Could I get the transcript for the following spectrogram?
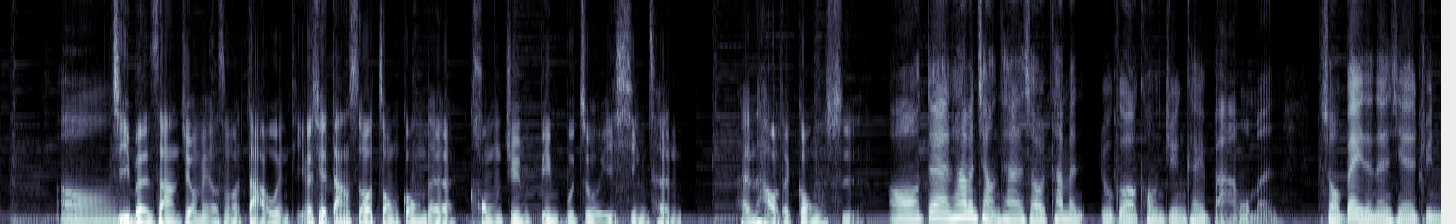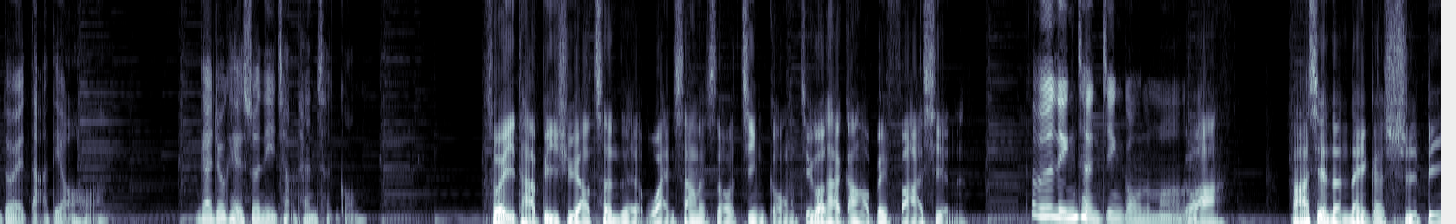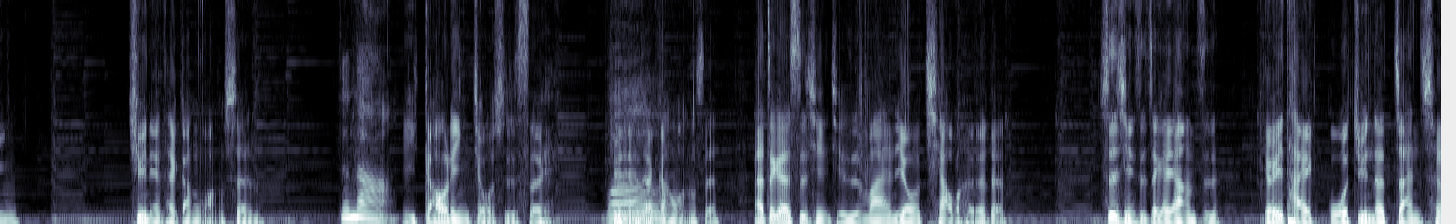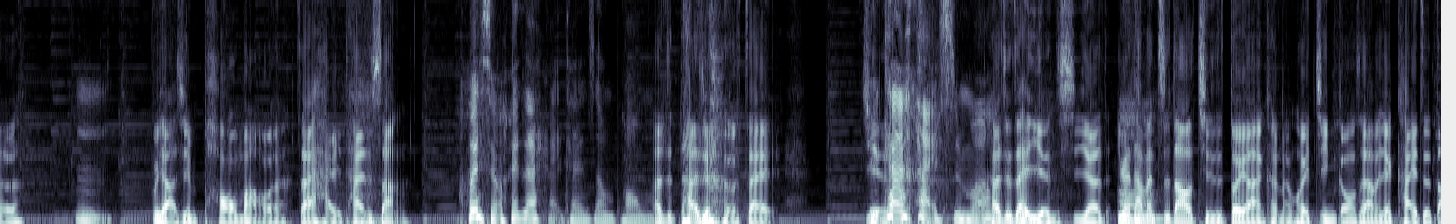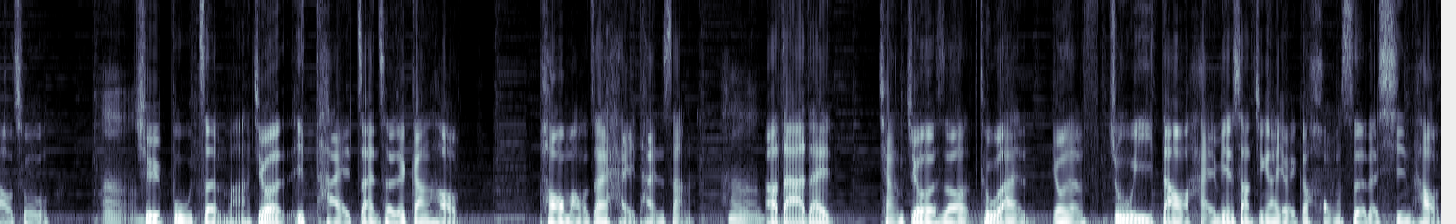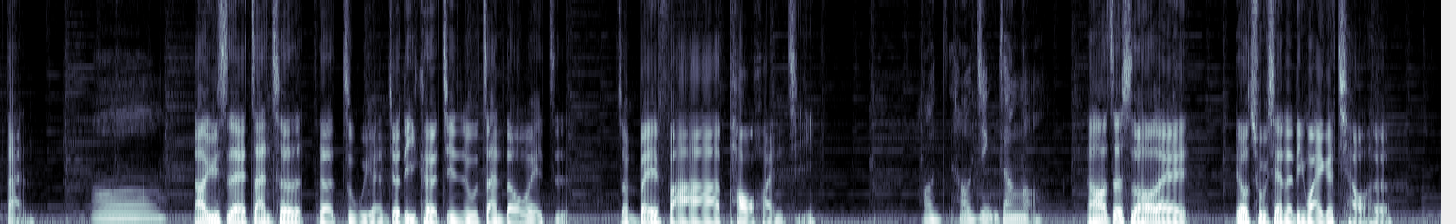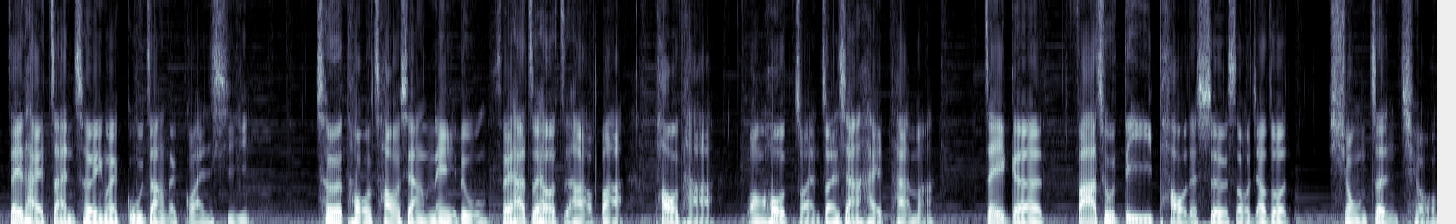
哦，基本上就没有什么大问题。而且当时候中共的空军并不足以形成很好的攻势。哦，对啊，他们抢滩的时候，他们如果空军可以把我们守备的那些军队打掉的话，应该就可以顺利抢滩成功。所以他必须要趁着晚上的时候进攻，结果他刚好被发现了。他不是凌晨进攻的吗？对啊，发现的那个士兵去年才刚往生，真的啊？以高龄九十岁，去年才刚往生。那这个事情其实蛮有巧合的。事情是这个样子：有一台国军的战车，嗯，不小心抛锚了，在海滩上。为什么会在海滩上抛锚？他他就在去看海是吗？他就在演习啊，因为他们知道其实对岸可能会进攻，所以他们就开着到处嗯去布阵嘛。结果一台战车就刚好抛锚在海滩上，嗯，然后大家在抢救的时候，突然有人注意到海面上竟然有一个红色的信号弹哦，然后于是战车的组员就立刻进入战斗位置。准备发炮还击，好好紧张哦。然后这时候呢，又出现了另外一个巧合，这一台战车因为故障的关系，车头朝向内陆，所以他最后只好把炮塔往后转，转向海滩嘛。这一个发出第一炮的射手叫做熊正球，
